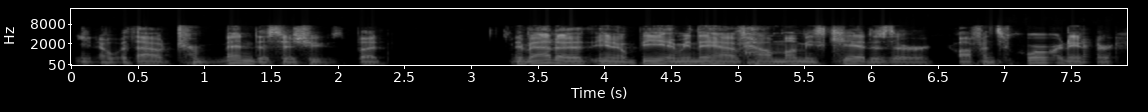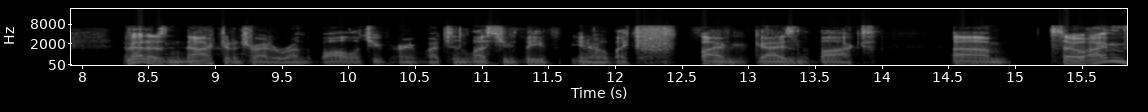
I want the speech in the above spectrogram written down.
you know, without tremendous issues. But Nevada, you know, be I mean, they have Hal Mumme's kid as their offensive coordinator. Nevada is not going to try to run the ball at you very much unless you leave, you know, like five guys in the box. Um, so I'm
